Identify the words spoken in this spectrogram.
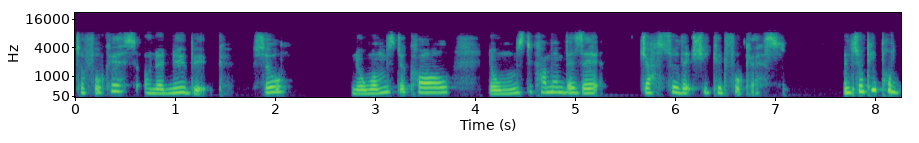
to focus on a new book. So, no one was to call, no one was to come and visit, just so that she could focus. And so people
